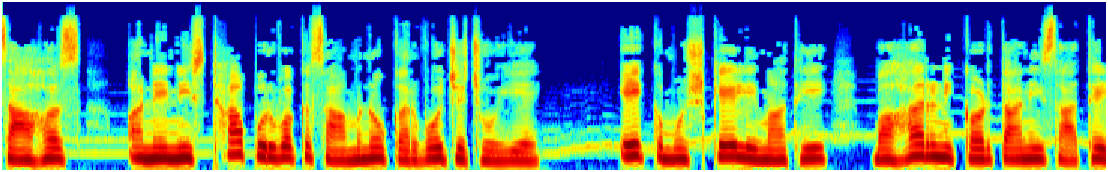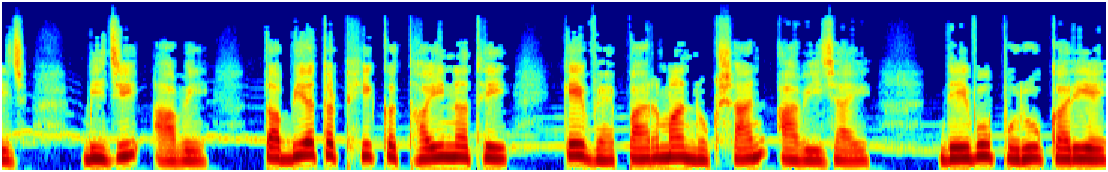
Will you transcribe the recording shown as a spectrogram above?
સાહસ અને નિષ્ઠાપૂર્વક સામનો કરવો જ જોઈએ. એક મુશ્કેલીમાંથી બહાર નીકળતાની સાથે જ બીજી આવે. તબિયત ઠીક થઈ નથી કે વેપારમાં નુકસાન આવી જાય. દેવું પૂરું કરીએ,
